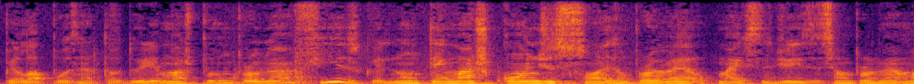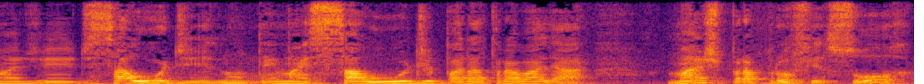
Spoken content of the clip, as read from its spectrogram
pela aposentadoria, mas por um problema físico. Ele não tem mais condições. É um problema, como é que se diz? Isso é um problema de, de saúde. Ele não tem mais saúde para trabalhar. Mas para professor,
